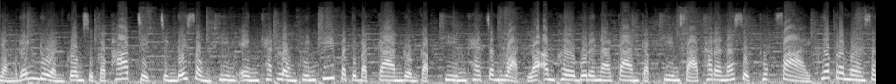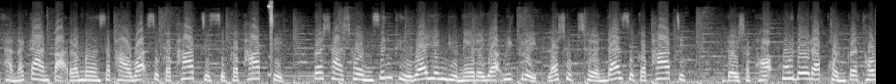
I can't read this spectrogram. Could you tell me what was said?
อย่างเร่งด่วนกรมสุขภาพจิตจึงได้ส่งทีมเอ็มแคทลงพื้นที่ปฏิบัติการรวมกับทีมแพทย์จังหวัดและอำเภอบูรณาการกับทีมสาธารณสุขทุกฝ่าย เพื่อประเมินสถานการณ์ประเมินสภาวะสุขภาพจิตสุขภาพจิต ประชาชนซึ่งถือว่ายังอยู่ในระยะวิกฤต และฉุกเฉินด้านสุขภาพจิต โดยเฉพาะผู้ได้รับผลกระทบ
